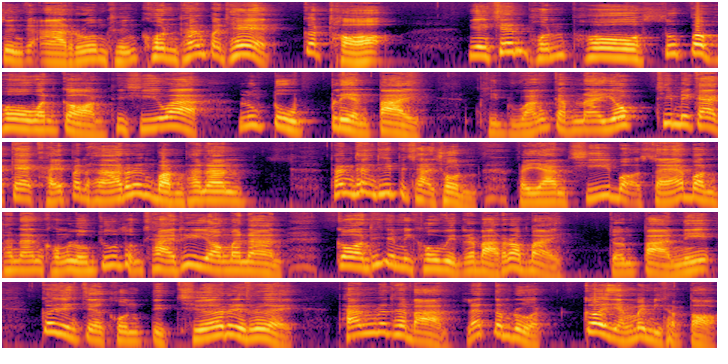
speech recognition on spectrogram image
ซึ่งก็อาจรวมถึงคนทั้งประเทศก็ท้ออย่างเช่นผลโพลซูเปอร์โพลวันก่อนที่ชี้ว่าลุงตู่เปลี่ยนไป ผิดหวังกับนายกที่ไม่กล้าแก้ไขปัญหาเรื่องบ่อนพนัน ทั้งๆทที่ประชาชนพยายามชี้เบาะแสบ่อนพนันของหลวงจู้สมชายที่ยองมานาน ก่อนที่จะมีโควิดระบาดรอบใหม่ จนป่านนี้ก็ยังเจอคนติดเชื้อเรื่อยๆ ทั้งรัฐบาลและตำรวจ ก็ยังไม่มีคำตอบ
